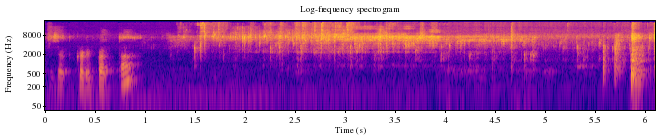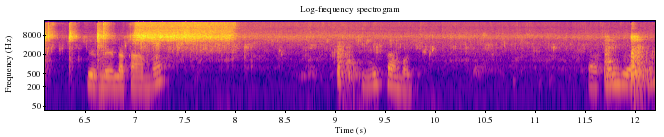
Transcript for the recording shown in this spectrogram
त्याच्यात कढीपत्ता. चिरलेला कांदा. आणि तांबट. टाकून घेऊ आपण.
